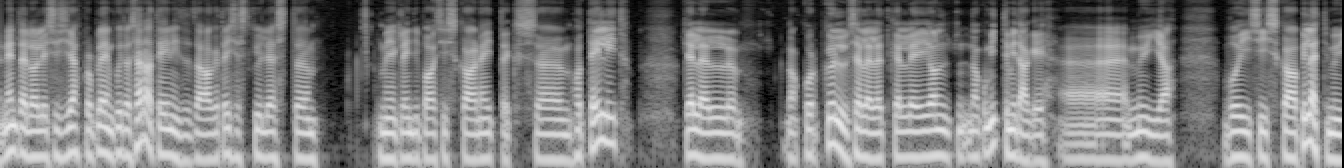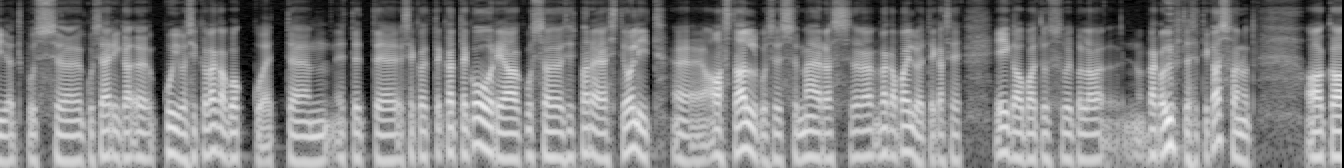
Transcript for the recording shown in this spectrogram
nendel oli siis jah, probleem, kuidas ära teenindada, aga teisest küljest meie kliendibaasis ka näiteks äh, hotellid, kellel noh, kurb küll, sellel hetkel ei olnud nagu mitte midagi äh, müüa või siis ka piletimüüjad, kus, kus äri kuivas ikka väga kokku, et, et, et see kategooria, kus sa siis parajasti olid aasta alguses, määras väga palju, et ega see e-kaubandus võib-olla väga ühtlaselt ei kasvanud, aga,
